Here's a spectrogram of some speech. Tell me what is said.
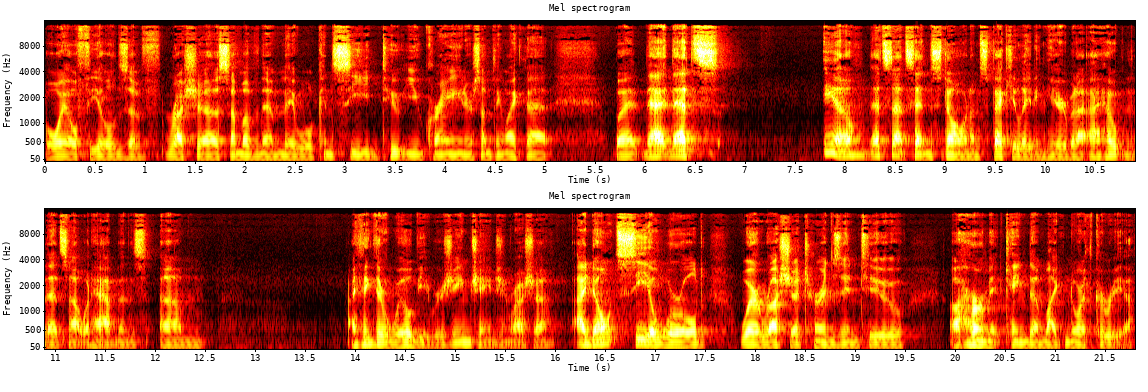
oil fields of Russia. Some of them they will concede to Ukraine or something like that. But that that's you know that's not set in stone. I'm speculating here, but I, I hope that that's not what happens. Um, I think there will be regime change in Russia. I don't see a world where Russia turns into a hermit kingdom like North Korea.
